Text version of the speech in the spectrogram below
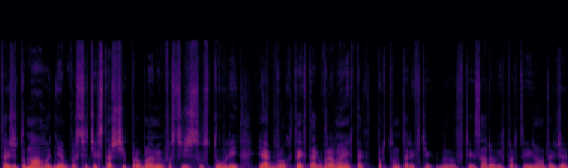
takže to má hodně vlastně těch starších problémů, prostě, že jsou stuhlí jak v loktech, tak v ramenech, tak potom tady v těch, v těch zádových partiích, no, takže...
